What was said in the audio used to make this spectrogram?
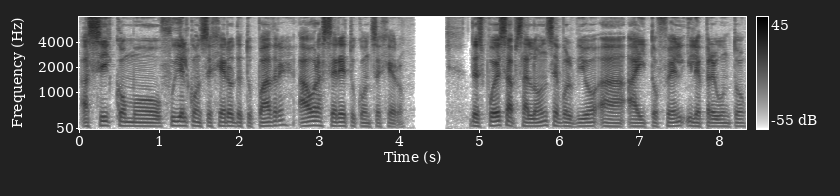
Así como fui el consejero de tu padre, ahora seré tu consejero. Después Absalón se volvió a Aitofel y le preguntó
